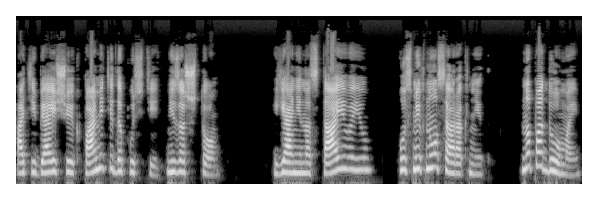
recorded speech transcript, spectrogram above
а тебя еще и к памяти допустить ни за что». «Я не настаиваю», – усмехнулся Аракнит. «Но подумай,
